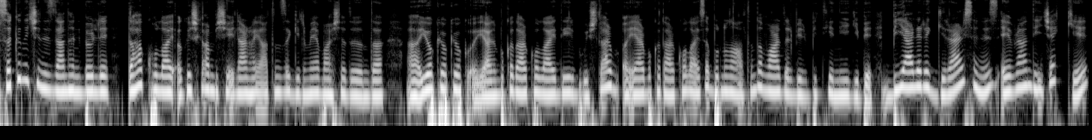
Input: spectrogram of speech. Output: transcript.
Sakın içinizden hani böyle daha kolay akışkan bir şeyler hayatınıza girmeye başladığında yok yok yok yani bu kadar kolay değil bu işler. Eğer bu kadar kolaysa bunun altında vardır bir bit yeniği gibi. Bir yerlere girerseniz evren diyecek ki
